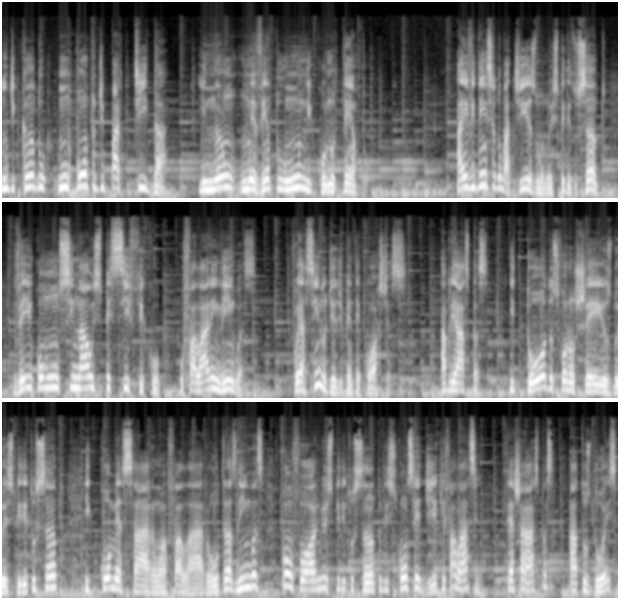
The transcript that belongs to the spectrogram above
indicando um ponto de partida e não um evento único no tempo. A evidência do batismo no Espírito Santo veio como um sinal específico, o falar em línguas. Foi assim no dia de Pentecostes. Abre aspas e todos foram cheios do Espírito Santo e começaram a falar outras línguas, conforme o Espírito Santo lhes concedia que falassem. Fecha aspas, Atos 2,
